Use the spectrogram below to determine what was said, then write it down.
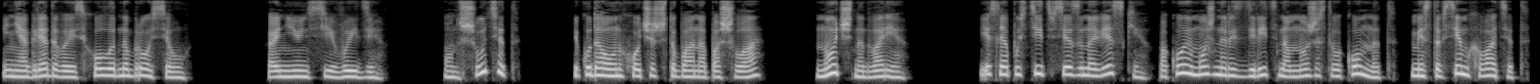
и, не оглядываясь, холодно бросил. «Хань Юньси, выйди». Он шутит? И куда он хочет, чтобы она пошла? Ночь на дворе. Если опустить все занавески, покои можно разделить на множество комнат, места всем хватит.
